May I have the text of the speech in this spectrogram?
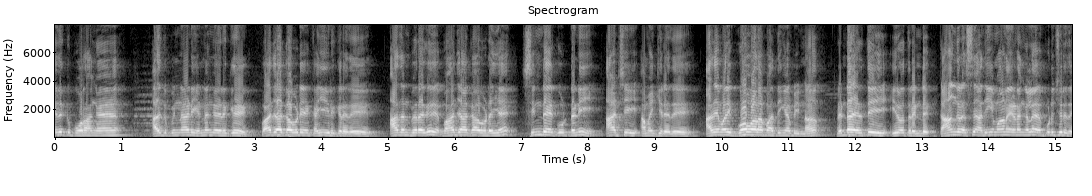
எதுக்கு போறாங்க? அதுக்கு பின்னாடி என்னங்க இருக்கு? பாஜகவுடைய கை இருக்கிறது. அதன் பிறகு பாஜகவுடைய சிண்டே கூட்டணி ஆட்சி அமைக்கிறது. அதே மாதிரி கோவால பாத்தீங்க அப்படின்னா ரெண்டாயிரத்தி இருபத்தி ரெண்டு காங்கிரஸ் அதிகமான இடங்களை பிடிச்சிருது.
